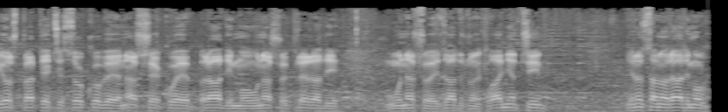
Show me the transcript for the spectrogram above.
još prateće sokove naše koje radimo u našoj preradi u našoj zadružnoj hladnjači. Jednostavno radimo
